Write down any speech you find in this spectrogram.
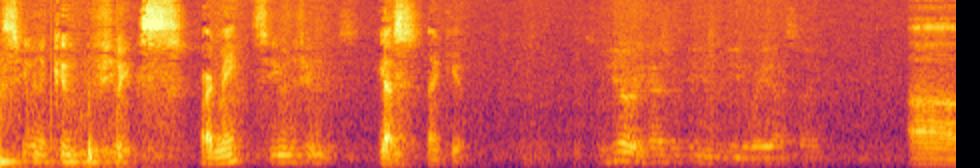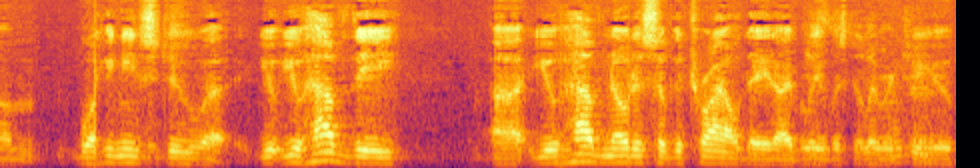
See you in a cou- few weeks. Pardon me? See you in a few weeks. Yes, thank you. Well, he needs to, uh, you, you have the, uh, you have notice of the trial date, I believe, was delivered to you,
